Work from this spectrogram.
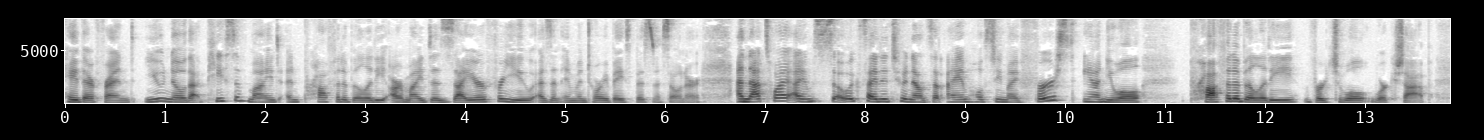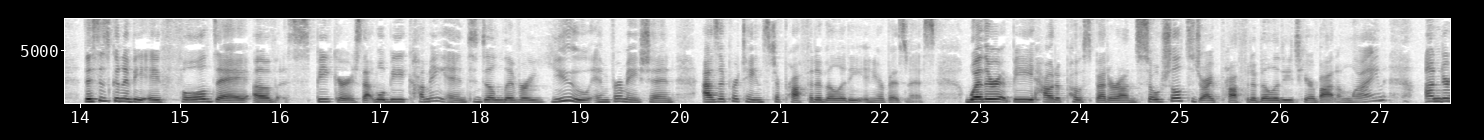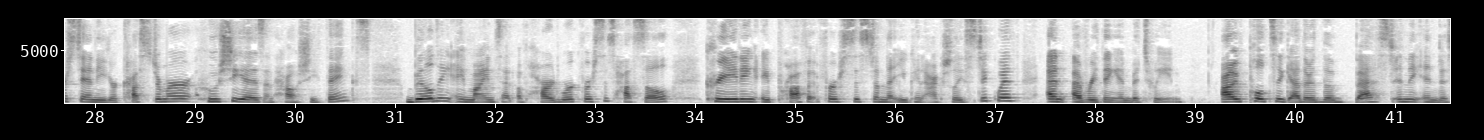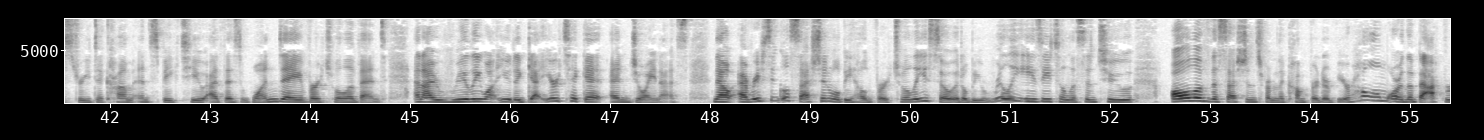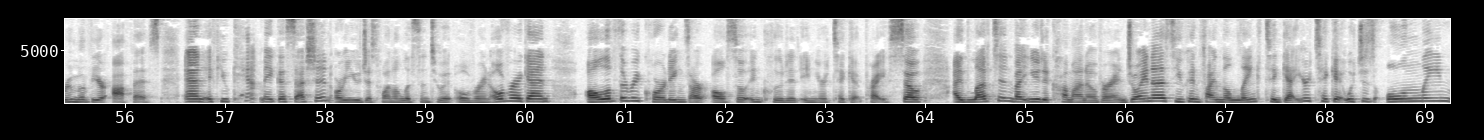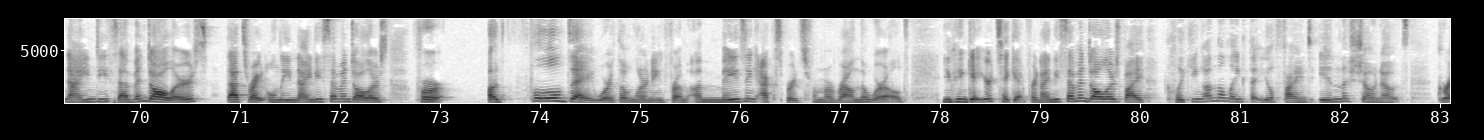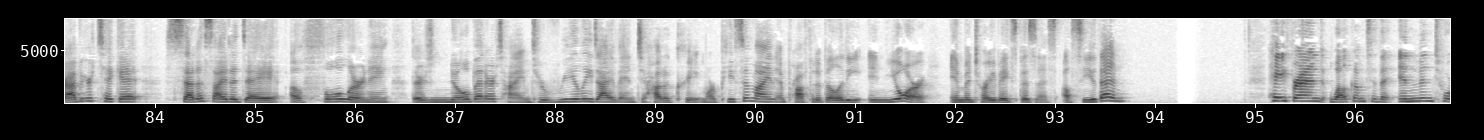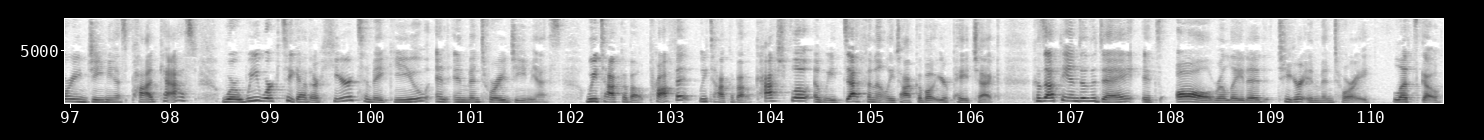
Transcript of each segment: Hey there, friend. You know that peace of mind and profitability are my desire for you as an inventory based business owner. And that's why I am so excited to announce that I am hosting my first annual profitability virtual workshop. This is going to be a full day of speakers that will be coming in to deliver you information as it pertains to profitability in your business. Whether it be how to post better on social to drive profitability to your bottom line, understanding your customer, who she is, and how she thinks building a mindset of hard work versus hustle, creating a profit first system that you can actually stick with, and everything in between. I've pulled together the best in the industry to come and speak to you at this one day virtual event. And I really want you to get your ticket and join us. Now, every single session will be held virtually, so it'll be really easy to listen to all of the sessions from the comfort of your home or the back room of your office. And if you can't make a session or you just want to listen to it over and over again, all of the recordings are also included in your ticket price. So I'd love to invite you to come on over and join us. You can find the link to get your ticket, which is only $97. That's right, only $97 for a full day worth of learning from amazing experts from around the world. You can get your ticket for $97 by clicking on the link that you'll find in the show notes. Grab your ticket, set aside a day of full learning. There's no better time to really dive into how to create more peace of mind and profitability in your inventory based business. I'll see you then. Hey, friend, welcome to the Inventory Genius podcast, where we work together here to make you an inventory genius. We talk about profit, we talk about cash flow, and we definitely talk about your paycheck. Because at the end of the day, it's all related to your inventory. Let's go.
